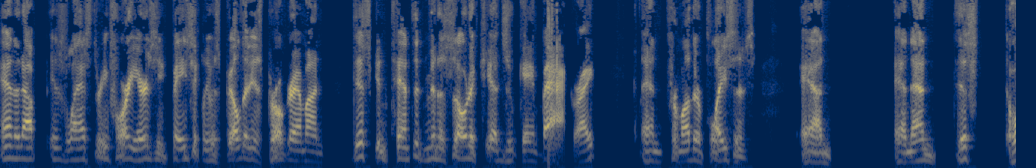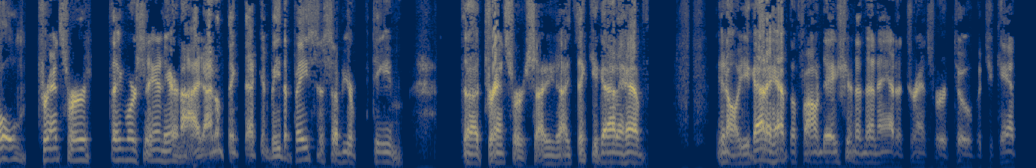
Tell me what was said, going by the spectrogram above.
ended up his last three four years. He basically was building his program on discontented Minnesota kids who came back, right, and from other places, and and then this whole transfer thing we're seeing here, and I, I don't think that can be the basis of your team. The transfers, I, I think you got to have, you know, you got to have the foundation and then add a transfer or two, but you can't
